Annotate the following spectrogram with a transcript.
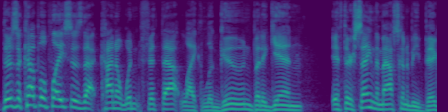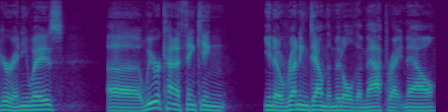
there's a couple places that kind of wouldn't fit that, like Lagoon. But again, if they're saying the map's going to be bigger, anyways, uh, we were kind of thinking, you know, running down the middle of the map right now,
